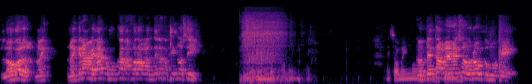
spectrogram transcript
Loco, no hay, no hay gravedad. ¿Cómo carajo la bandera está haciendo así? Eso mismo. Contéstame eso, bro. Como que,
